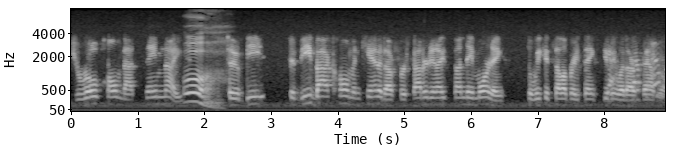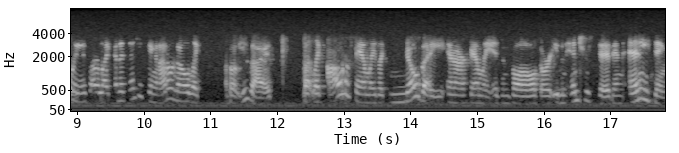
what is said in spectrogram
drove home that same night Oh. to be to be back home in Canada for Saturday night, Sunday morning. So we could celebrate Thanksgiving with our families. families. are like, and it's interesting, and I don't know like about you guys, but like our families, like nobody in our family is involved or even interested in anything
